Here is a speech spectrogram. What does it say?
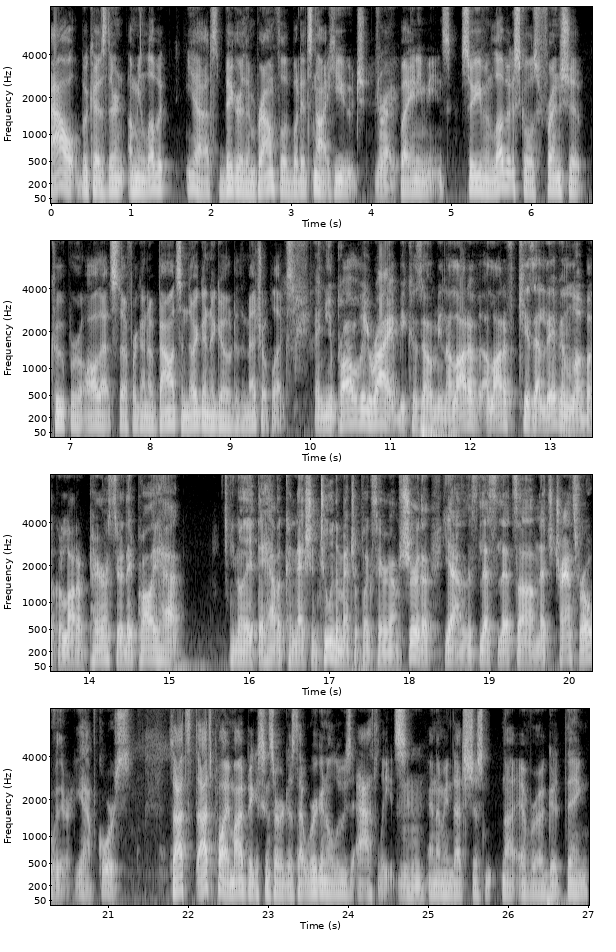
out because they're I mean Lubbock yeah it's bigger than Brownfield but it's not huge right. by any means. So even Lubbock schools Frenship Cooper all that stuff are going to bounce and they're going to go to the Metroplex. And you're probably right because I mean a lot of a lot of kids that live in Lubbock a lot of parents there they probably had you know if they have a connection to the Metroplex area I'm sure that yeah let's let's let's um let's transfer over there yeah of course so that's that's probably my biggest concern is that we're going to lose athletes mm-hmm. and I mean that's just not ever a good thing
